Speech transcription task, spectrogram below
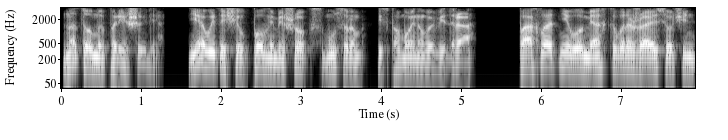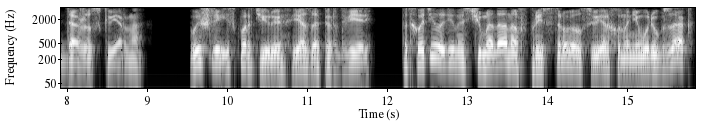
На то мы порешили. Я вытащил полный мешок с мусором из помойного ведра. Пахло от него, мягко выражаясь, очень даже скверно. Вышли из квартиры, я запер дверь. Подхватил один из чемоданов, пристроил сверху на него рюкзак,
